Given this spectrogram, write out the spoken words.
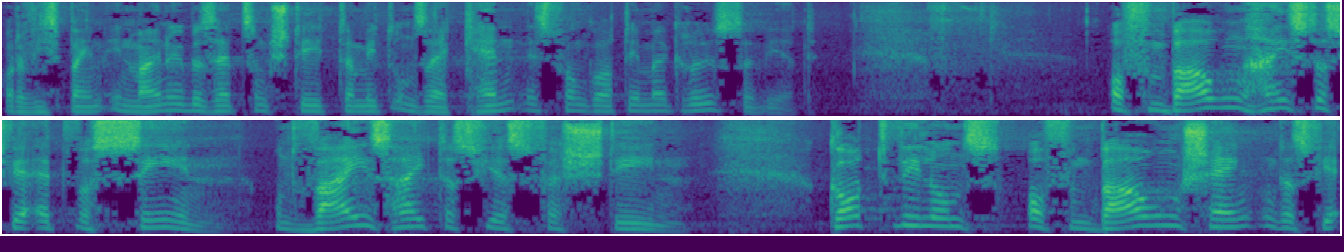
Oder wie es in meiner Übersetzung steht, damit unsere Erkenntnis von Gott immer größer wird. Offenbarung heißt, dass wir etwas sehen und Weisheit, dass wir es verstehen. Gott will uns Offenbarung schenken, dass wir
